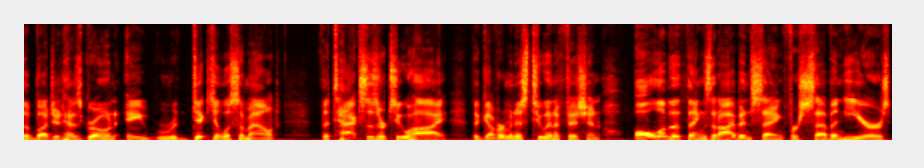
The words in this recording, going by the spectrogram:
the budget has grown a ridiculous amount. The taxes are too high. The government is too inefficient. All of the things that I've been saying for seven years,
